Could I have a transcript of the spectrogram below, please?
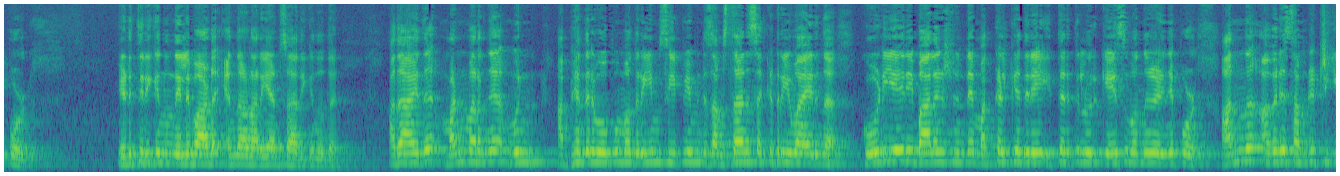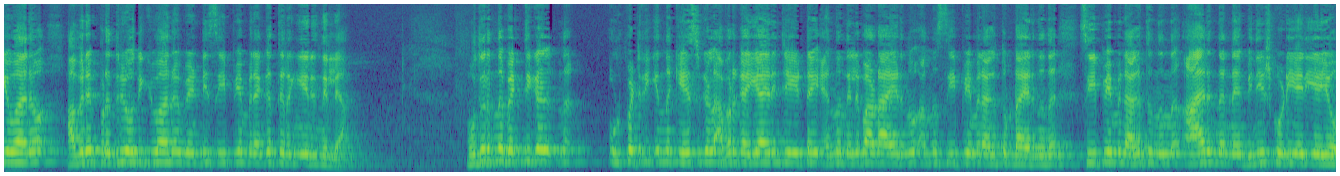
ഇപ്പോൾ എടുത്തിരിക്കുന്ന നിലപാട് എന്നാണ് അറിയാൻ സാധിക്കുന്നത്. അതായത് മൺമറഞ്ഞ മുൻ ആഭ്യന്തര വകുപ്പ് മന്ത്രിയും സി പി എമ്മിന്റെ സംസ്ഥാന സെക്രട്ടറിയുമായിരുന്ന കോടിയേരി ബാലകൃഷ്ണന്റെ മക്കൾക്കെതിരെ ഇത്തരത്തിലൊരു കേസ് വന്നു കഴിഞ്ഞപ്പോൾ അന്ന് അവരെ സംരക്ഷിക്കുവാനോ അവരെ പ്രതിരോധിക്കുവാനോ വേണ്ടി സി പി എം രംഗത്തിറങ്ങിയിരുന്നില്ല. മുതിർന്ന വ്യക്തികൾ ഉൾപ്പെട്ടിരിക്കുന്ന കേസുകൾ അവർ കൈകാര്യം ചെയ്യട്ടെ എന്ന നിലപാടായിരുന്നു അന്ന് സി പി എമ്മിനകത്തുണ്ടായിരുന്നത് സി പി എമ്മിനകത്ത് നിന്ന് ആരും തന്നെ ബിനീഷ് കൊടിയേരിയെയോ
